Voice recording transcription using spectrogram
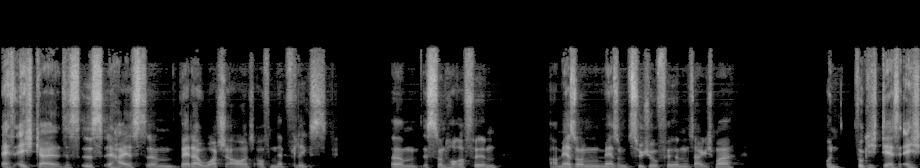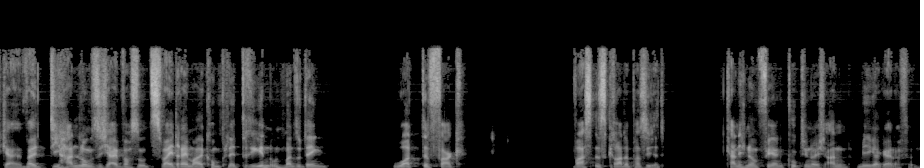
er ist echt geil. Das ist, er heißt ähm, Better Watch Out auf Netflix. Ähm, ist so ein Horrorfilm, aber mehr so ein, mehr so ein Psychofilm, sag ich mal. Und wirklich, der ist echt geil, weil die Handlungen sich einfach so zwei, dreimal komplett drehen und man so denkt, what the fuck? Was ist gerade passiert? Kann ich nur empfehlen, guckt ihn euch an. Mega geiler Film.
